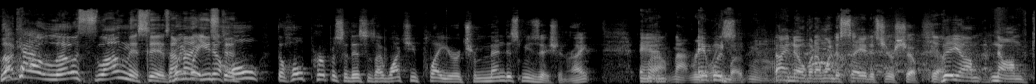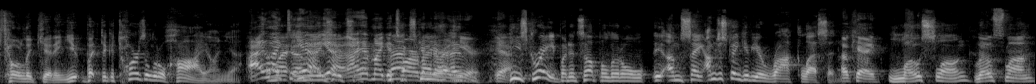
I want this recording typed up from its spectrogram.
Look how low slung this is. I'm wait, not wait, used the to. whole the whole purpose of this is I watch you play. You're a tremendous musician, right? And Well, not really, It was, but, you know. I know, but I wanted to say it. It's your show. Yeah. The um, no, I'm totally kidding. You, but the guitar's a little high on you. I like to- yeah, yeah, I have my guitar can right- right here, yeah. He's great, but it's up a little. I'm saying I'm just going to give you a rock lesson. Okay. Low slung, Low slung.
